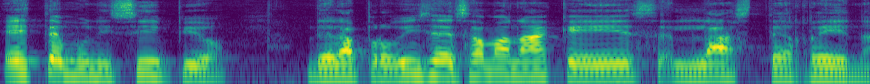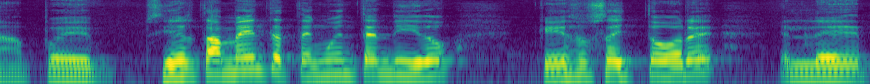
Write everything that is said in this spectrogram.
este municipio de la provincia de Samaná, que es Las Terrenas. Pues ciertamente tengo entendido que esos sectores le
